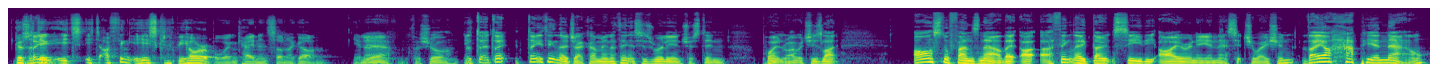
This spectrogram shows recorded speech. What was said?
because I do, it's, it's, I think it is going to be horrible when Kane and Son are gone. You know, Yeah, for sure. Don't, don't, don't you think though, Jack? I mean, I think this is a really interesting point, right? Which is like Arsenal fans now. They, I, I think they don't see the irony in their situation. They are happier now,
